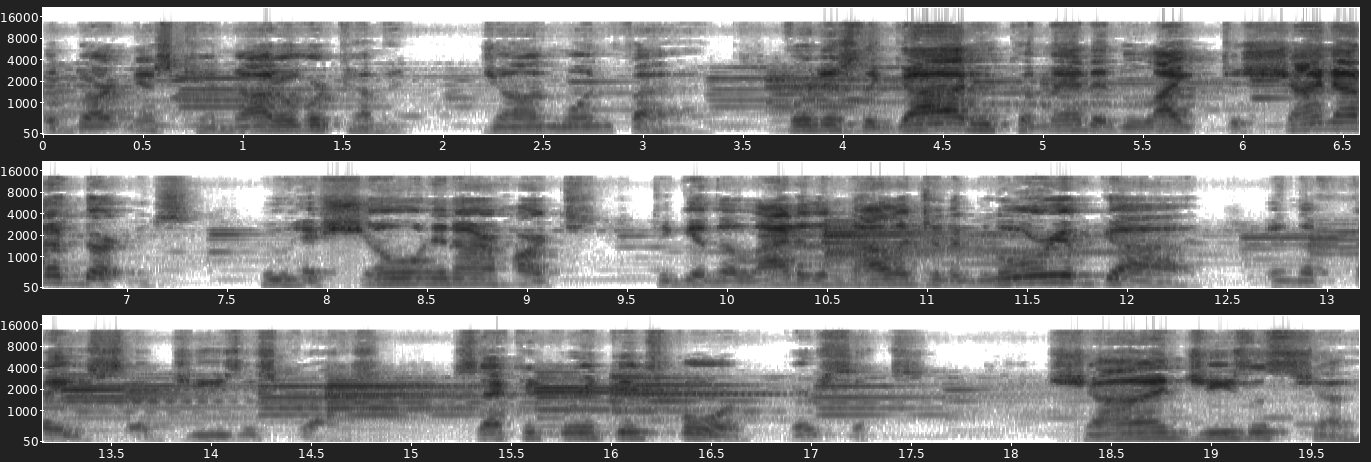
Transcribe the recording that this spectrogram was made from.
The darkness cannot overcome it. John 1, 5. For it is the God who commanded light to shine out of darkness, who has shone in our hearts to give the light of the knowledge of the glory of God in the face of Jesus Christ. 2 Corinthians 4, verse 6. Shine, Jesus, shine.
